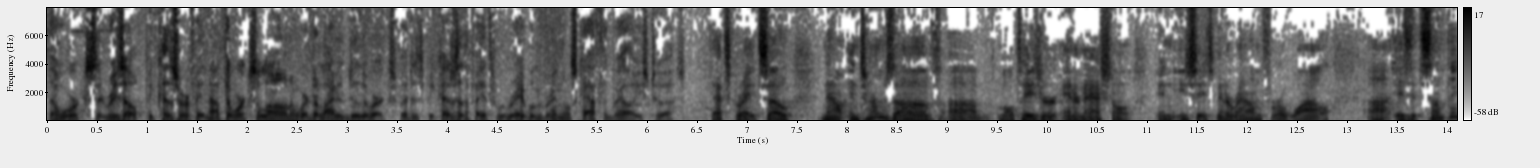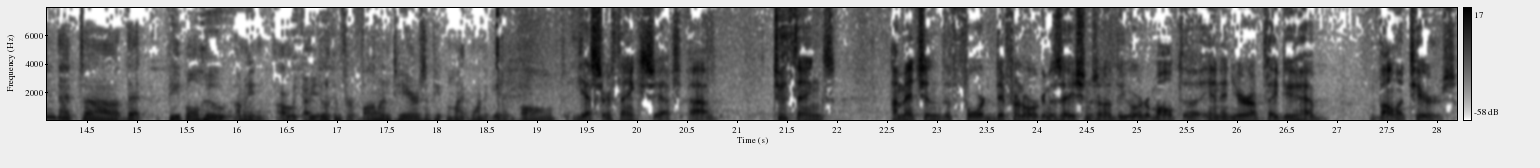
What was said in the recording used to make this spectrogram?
The works that result because of our faith. Not the works alone, and we're delighted to do the works, but it's because of the faith we were able to bring those Catholic values to us. That's great. So now, in terms of um, Malteser International, and you say it's been around for a while, uh, is it something that uh, that people who, I mean, are, we, are you looking for volunteers and people might want to get involved? Yes, sir. Thanks, Jeff. Uh, two things. I mentioned the four different organizations under the Order of Malta, and in Europe they do have volunteers.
